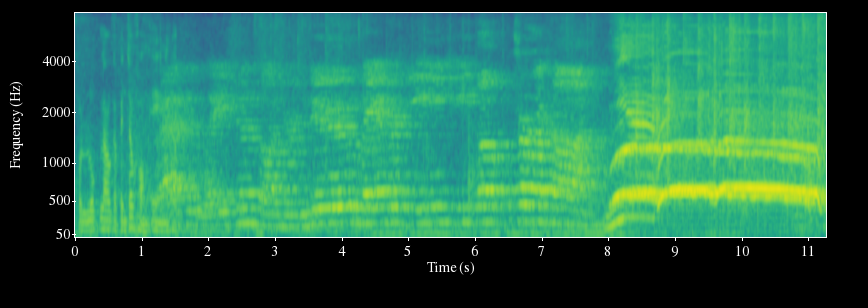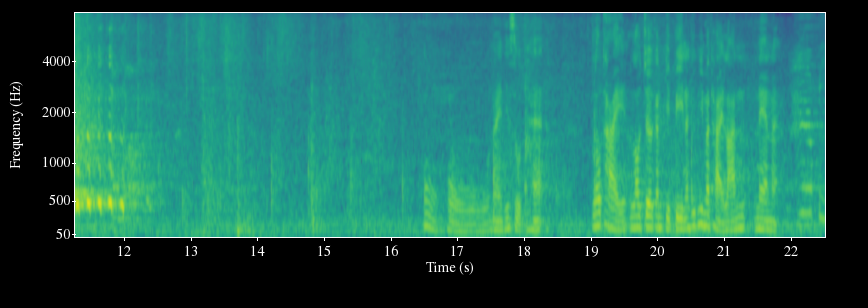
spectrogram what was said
คนลุกเรากับเป็นเจ้าของเองนะครับ Congratulations on your new Lamborghini Evo Huracan. เย้โอ้โห ใน ที่สุดฮะเราถ่ายเราเจอกันกี่ปีนะที่พี่มาถ่ายร้านแนนอะห้าปี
